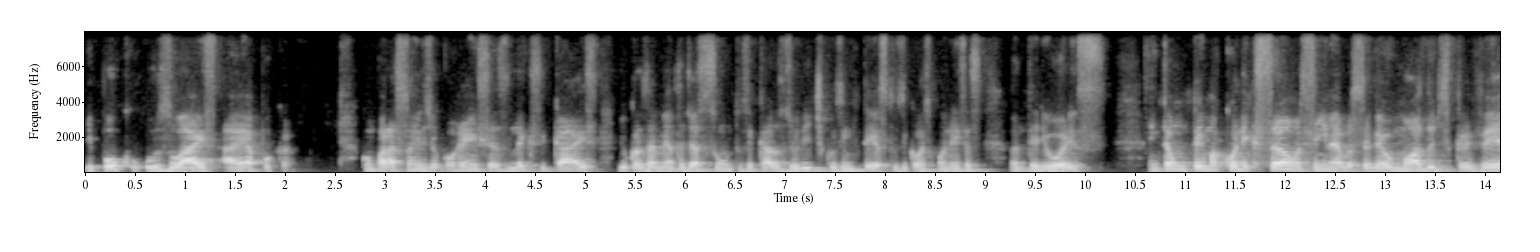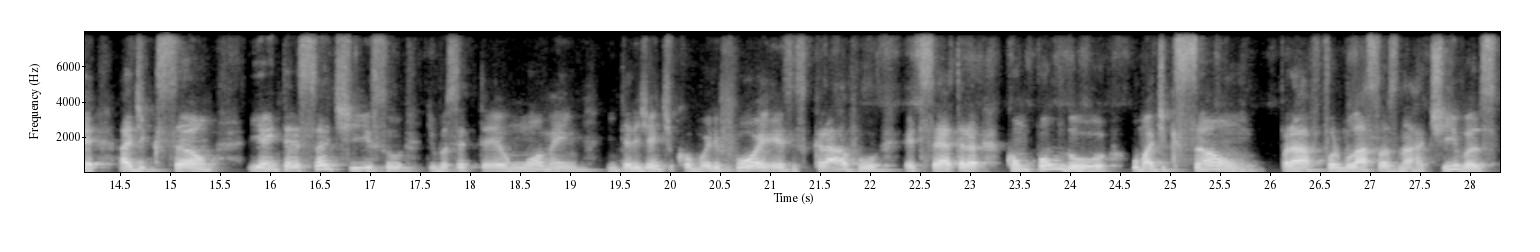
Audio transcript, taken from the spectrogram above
e pouco usuais à época. Comparações de ocorrências lexicais e o cruzamento de assuntos e casos jurídicos em textos e correspondências anteriores. Então tem uma conexão, assim, né? Você vê o modo de escrever, a dicção, e é interessante isso de você ter um homem inteligente como ele foi, ex-escravo, etc., compondo uma dicção para formular suas narrativas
